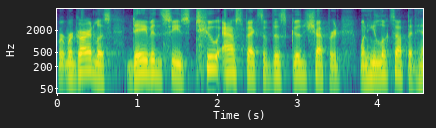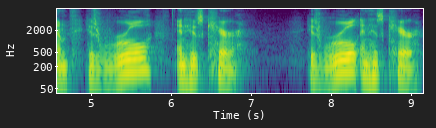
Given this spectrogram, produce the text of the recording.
but regardless, David sees two aspects of this good shepherd when he looks up at him his rule and his care. His rule and his care.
